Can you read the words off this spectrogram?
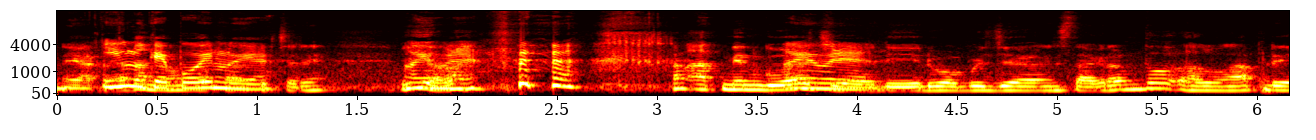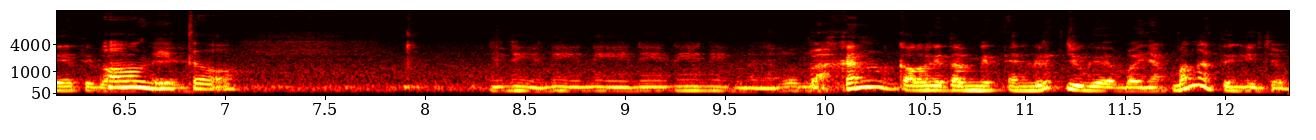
Ya Ih, lu kepoin lu ya? picture-nya. Oh, iya iya. lah kan admin gue Oh, iya di dua bujang Instagram tuh selalu ngupdate oh ibaratnya. gitu ini ini ini ini ini ini lo bahkan kalau kita meet and greet juga banyak banget yang hijab.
